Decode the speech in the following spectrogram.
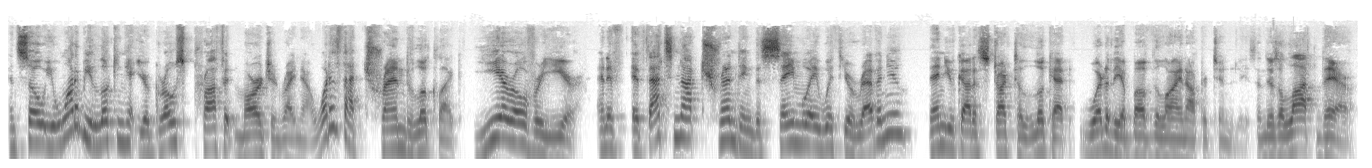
And so you want to be looking at your gross profit margin right now. What does that trend look like year over year? And if, if that's not trending the same way with your revenue, then you've got to start to look at what are the above the line opportunities. And there's a lot there.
